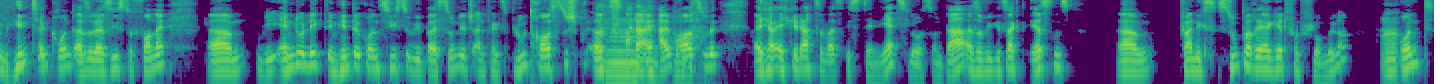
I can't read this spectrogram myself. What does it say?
im Hintergrund, also da siehst du vorne, ähm, wie Endo liegt. Im Hintergrund siehst du, wie bei Sunic anfängt Blut rauszuspringen, Mhm, halb rauszuspringen. Ich habe echt gedacht, so was ist denn jetzt los? Und da, also wie gesagt, erstens ähm, fand ich super reagiert von Flo Müller. Und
